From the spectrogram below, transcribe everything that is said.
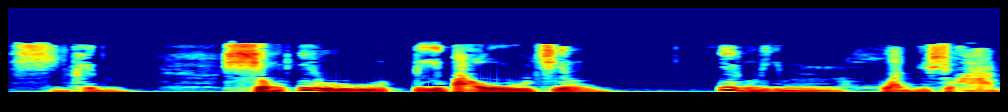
诗篇，上有地宝经，应人还俗寒，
